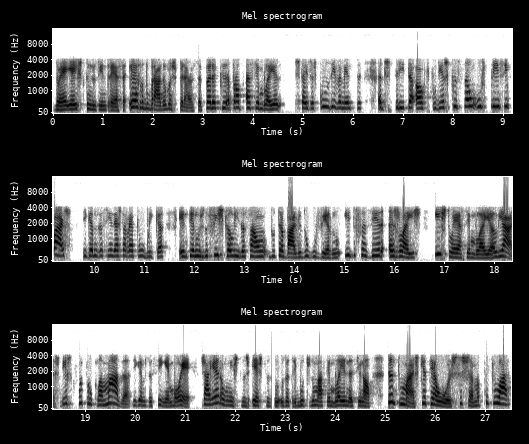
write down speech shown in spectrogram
não é? E é isto que nos interessa. É redobrada uma esperança para que a própria Assembleia esteja exclusivamente adstrita aos poderes que são os principais digamos assim, desta República, em termos de fiscalização do trabalho do governo e de fazer as leis. Isto é a Assembleia, aliás, desde que foi proclamada, digamos assim, em Boé, já eram estes, estes os atributos de uma Assembleia Nacional. Tanto mais que até hoje se chama popular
